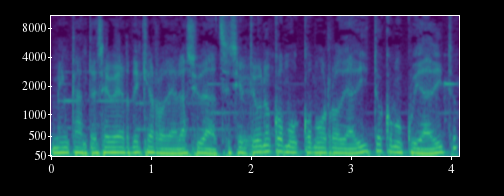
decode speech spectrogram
Me encanta ese verde que rodea la ciudad. Se siente uno como, como rodeadito, como cuidadito.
